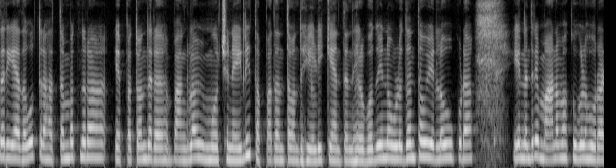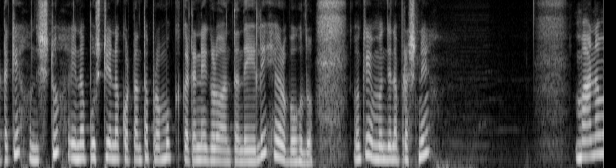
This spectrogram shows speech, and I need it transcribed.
ಸರಿಯಾದ ಉತ್ತರ ಹತ್ತೊಂಬತ್ತು ನೂರ ಎಪ್ಪತ್ತೊಂದರ ಬಾಂಗ್ಲಾ ವಿಮೋಚನೆಯಲ್ಲಿ ತಪ್ಪಾದಂಥ ಒಂದು ಹೇಳಿಕೆ ಅಂತಂದು ಹೇಳ್ಬೋದು. ಇನ್ನು ಉಳಿದಂಥವು ಎಲ್ಲವೂ ಕೂಡ ಏನಂದರೆ ಮಾನವ ಹಕ್ಕುಗಳ ಹೋರಾಟಕ್ಕೆ ಒಂದಿಷ್ಟು ಏನೋ ಪುಷ್ಟಿಯನ್ನು ಕೊಟ್ಟಂಥ ಪ್ರಮುಖ ಘಟನೆಗಳು ಅಂತಂದೇ ಇಲ್ಲಿ ಹೇಳಬಹುದು. ಓಕೆ ಮುಂದಿನ ಪ್ರಶ್ನೆ. ಮಾನವ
